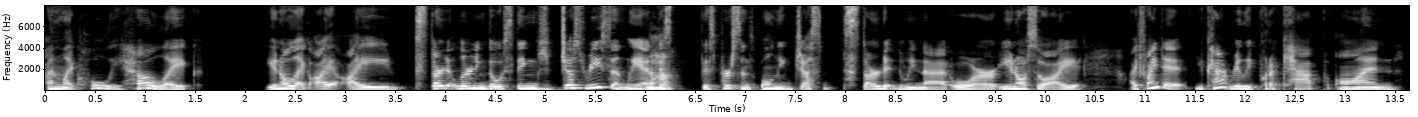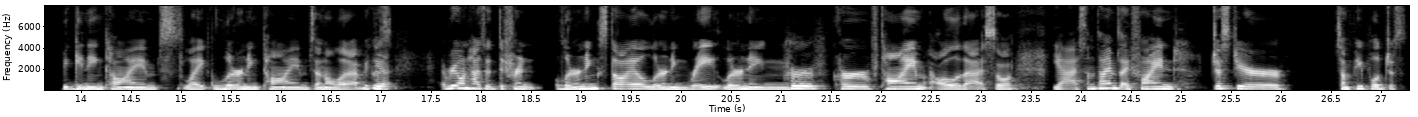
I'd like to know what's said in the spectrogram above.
I'm like, holy hell, like, you know, like I I started learning those things just recently and uh-huh. this this person's only just started doing that or you know so i I find it, you can't really put a cap on beginning times, like learning times and all of that because Yeah. everyone has a different learning style, learning rate, learning Curve. curve time, all of that. So, yeah, sometimes I find just your, some people just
